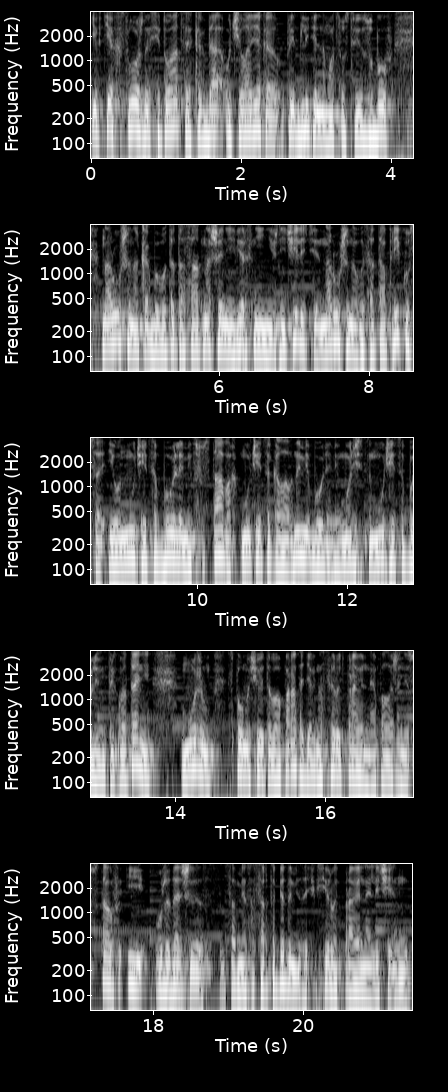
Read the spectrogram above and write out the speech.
и в тех сложных ситуациях, когда у человека при длительном отсутствии зубов нарушено как бы вот это соотношение верхней и нижней челюсти, нарушена высота прикуса, и он мучается болями в суставах, мучается головными болями, мучается, мучается болями при глотании, мы можем с помощью этого аппарата диагностировать правильное положение суставов и уже дальше совместно с ортопедами зафиксировать правильное лечение,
